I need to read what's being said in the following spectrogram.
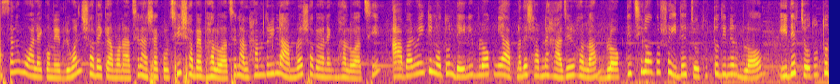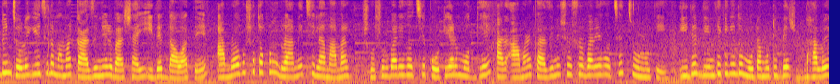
আসসালামু আলাইকুম, এভরিওয়ান। সবাই কেমন আছেন? আশা করছি সবাই ভালো আছেন। আলহামদুলিল্লাহ, আমরা সবাই অনেক ভালো আছি। আবারও একটি নতুন ডেইলি ব্লগ নিয়ে আপনাদের সামনে হাজির হলাম। ব্লগটি ছিল অবশ্য ঈদের চতুর্থ দিনের ব্লগ ঈদের চতুর্থ দিন চলে গিয়েছিলাম আমার কাজিনের বাসায় ঈদের দাওয়াতে। আমরা অবশ্য তখন গ্রামে ছিলাম। আমার শ্বশুর বাড়ি হচ্ছে পটিয়ার মধ্যে আর আমার কাজিনের শ্বশুর বাড়ি হচ্ছে চুনুতি। ঈদের দিন থেকে কিন্তু মোটামুটি বেশ ভালোই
